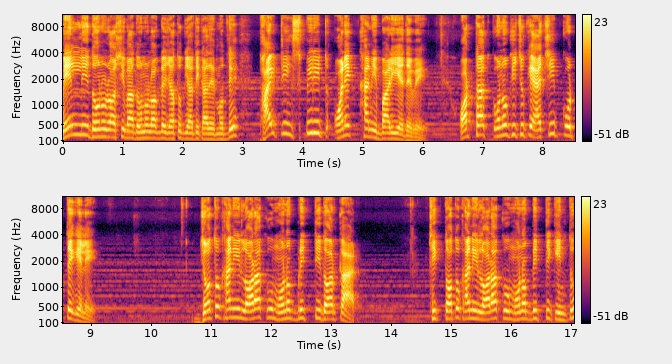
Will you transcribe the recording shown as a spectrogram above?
মেনলি ধনুরাশি বা ধনুলগ্নে জাতক জাতিকাদের মধ্যে ফাইটিং স্পিরিট অনেকখানি বাড়িয়ে দেবে। অর্থাৎ কোনো কিছুকে অ্যাচিভ করতে গেলে যতখানি লড়াকু মনোবৃত্তি দরকার, ঠিক ততখানি লড়াকু মনোবৃত্তি কিন্তু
